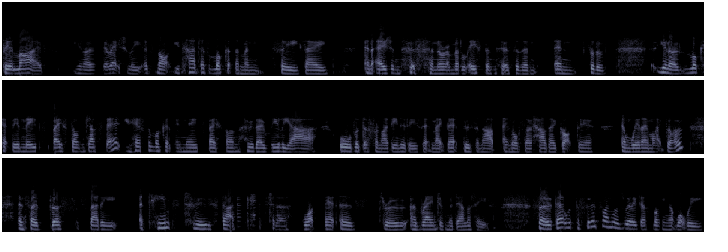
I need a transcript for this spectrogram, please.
their lives, you know, they're actually, it's not, you can't just look at them and see, say, an Asian person or a Middle Eastern person and, and sort of, you know, look at their needs based on just that. You have to look at their needs based on who they really are, all the different identities that make that person up, and also how they got there and where they might go. And so this study attempts to start to capture what that is through a range of modalities. So that was, the first one was really just looking at what we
